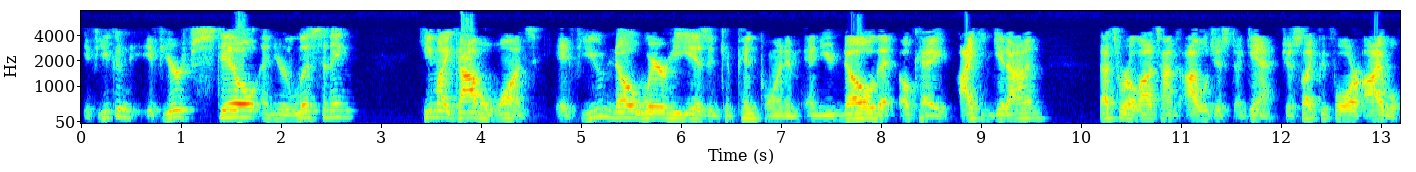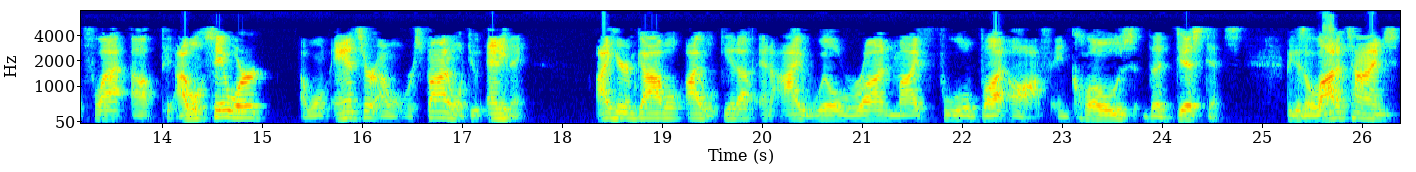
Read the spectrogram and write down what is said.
if you can, if you're still and you're listening, he might gobble once. If you know where he is and can pinpoint him, and you know that okay, I can get on him, that's where a lot of times I will just again, just like before, I will flat up. I won't say a word. I won't answer. I won't respond. I won't do anything. I hear him gobble, I will get up and I will run my fool butt off and close the distance. Because a lot of times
